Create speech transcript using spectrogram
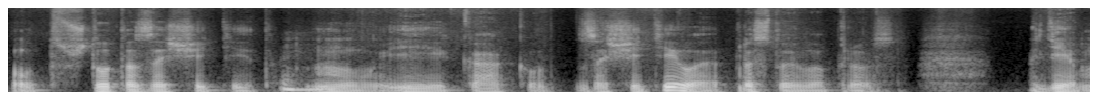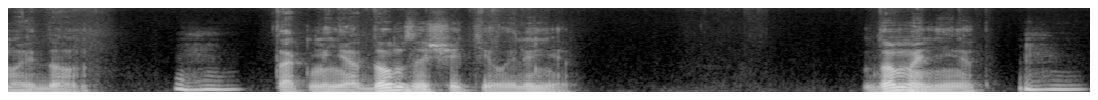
вот что-то защитит. Мгм. Ну и как вот защитило? Простой вопрос. Где мой дом? Мгм. Так меня дом защитил или нет? Дома нет. Мгм.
